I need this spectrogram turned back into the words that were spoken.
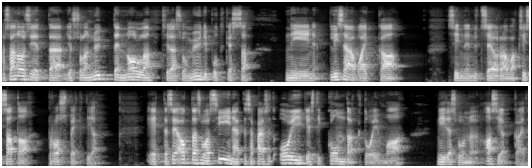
mä sanoisin, että jos sulla on nytten nolla sillä sun myyntiputkessa, niin lisää vaikka sinne nyt seuraavaksi sata prospektia. Että se auttaa sua siinä, että sä pääset oikeasti kontaktoimaan niitä sun asiakkaita.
